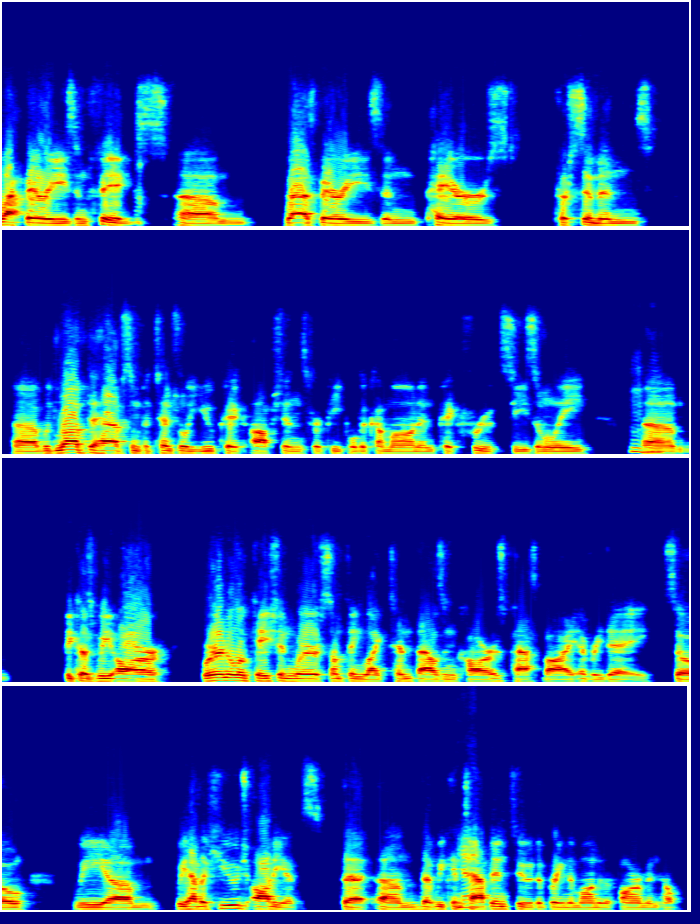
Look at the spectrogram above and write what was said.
blackberries and figs, um, raspberries and pears, persimmons. Uh, would love to have some potential U pick options for people to come on and pick fruit seasonally. Mm-hmm. Um, because we are we're in a location where something like 10,000 cars pass by every day. So we um, we have a huge audience that um, that we can yeah. tap into to bring them onto the farm and help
